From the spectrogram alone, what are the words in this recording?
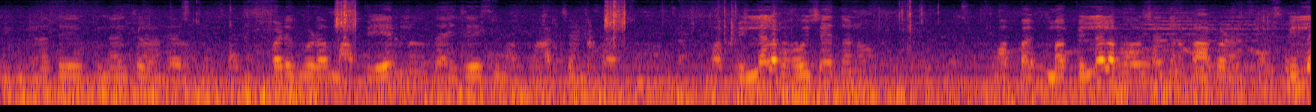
మీకు వినతి వినియోగించడం జరుగుతుంది సార్. ఇప్పటికి కూడా మా పేరును దయచేసి మాకు మార్చండి సార్. మా పిల్లల భవిష్యత్తును మా ప- మా పిల్లల భవిష్యత్తును కాపాడండి సార్. పిల్లలు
